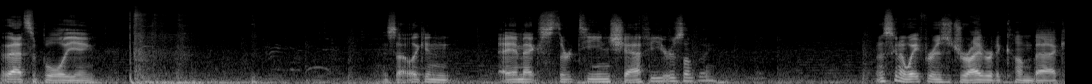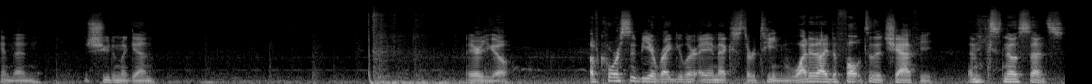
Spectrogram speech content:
That's bullying. Is that like an AMX-13 Chaffee or something? I'm just gonna wait for his driver to come back and then shoot him again. There you go. Of course it'd be a regular AMX-13. Why did I default to the Chaffee? That makes no sense.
